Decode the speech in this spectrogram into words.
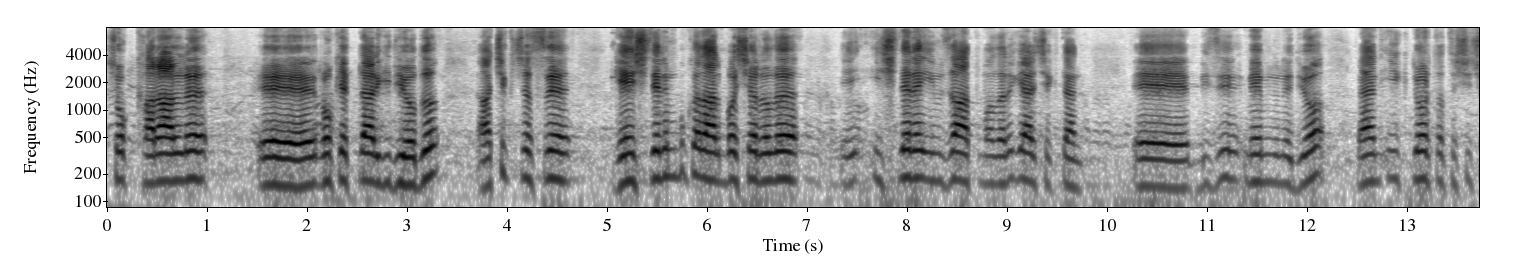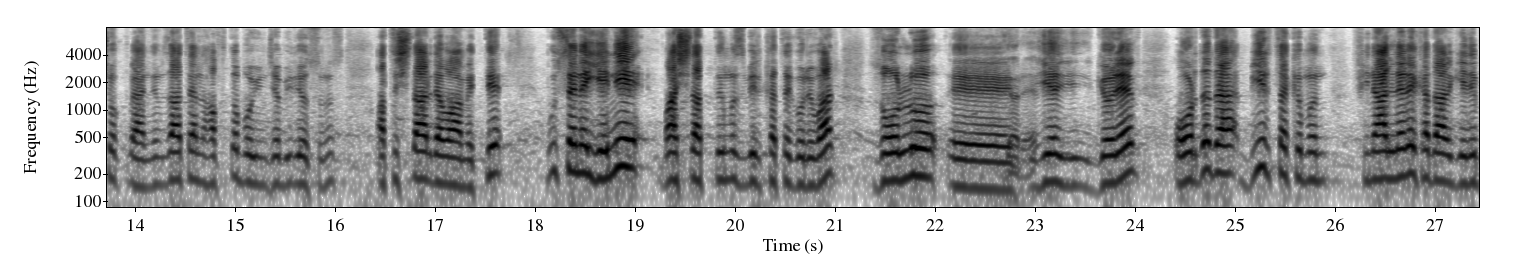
Çok kararlı eee, roketler gidiyordu. Açıkçası gençlerin bu kadar başarılı e, işlere imza atmaları gerçekten e, bizi memnun ediyor. Ben ilk dört atışı çok beğendim. Zaten hafta boyunca biliyorsunuz atışlar devam etti. Bu sene yeni başlattığımız bir kategori var. Zorlu e, ye- görev. Orada da bir takımın finallere kadar gelip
